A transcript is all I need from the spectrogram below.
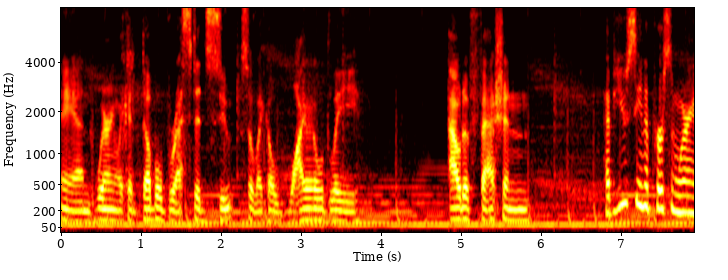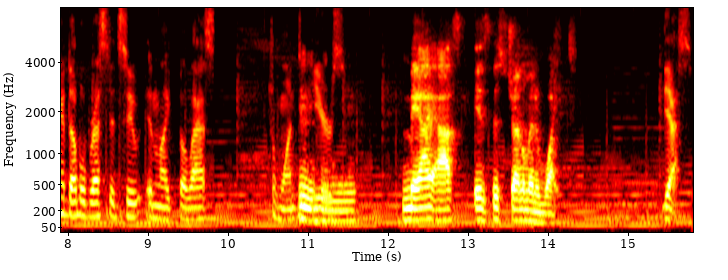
and wearing like a double-breasted suit so like a wildly out of fashion have you seen a person wearing a double-breasted suit in like the last 20 years Mhm. May I ask, is this gentleman white? Yes.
